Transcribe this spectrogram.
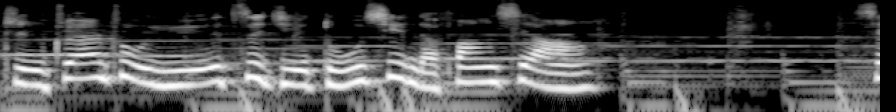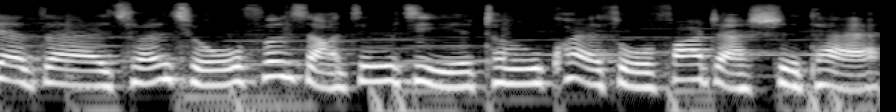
只专注于自己笃信的方向。现在，全球分享经济呈快速发展势态，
